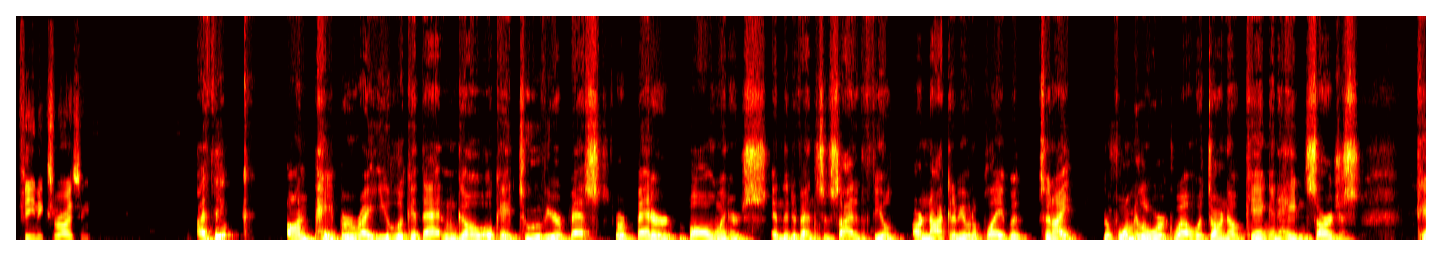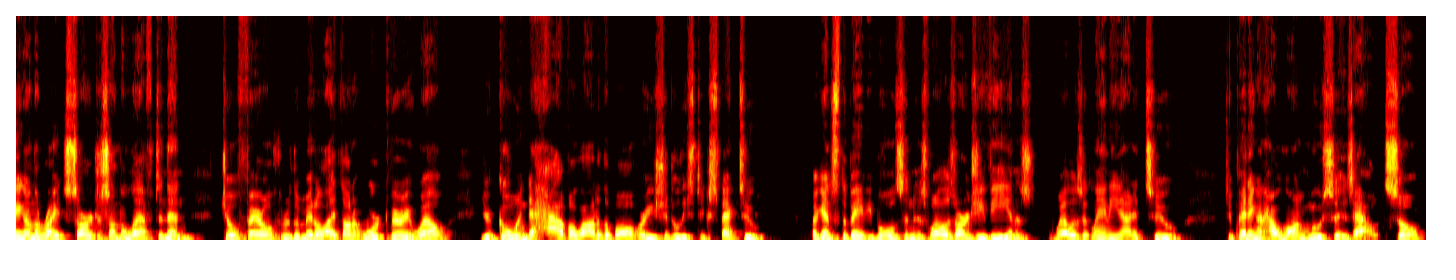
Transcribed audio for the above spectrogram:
Phoenix Rising? I think on paper, right, you look at that and go, okay, two of your best or better ball winners in the defensive side of the field are not going to be able to play. But tonight, the formula worked well with Darnell King and Hayden Sargis, King on the right, Sargis on the left, and then Joe Farrell through the middle. I thought it worked very well. You're going to have a lot of the ball, or you should at least expect to, against the Baby Bulls, and as well as RGV and as well as Atlanta United too, depending on how long Musa is out. So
